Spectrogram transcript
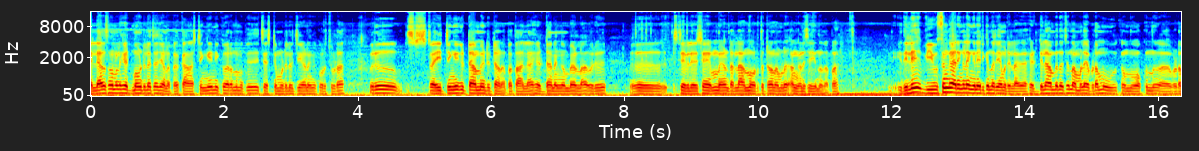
എല്ലാ ദിവസവും നമ്മൾ ഹെഡ് മൗണ്ടിൽ വെച്ചാൽ ചെയ്യണം. അപ്പോൾ കാസ്റ്റിംഗ് മിക്കവാറും നമുക്ക് ചെസ്റ്റ് മൗണ്ടിൽ വെച്ച് ചെയ്യണമെങ്കിൽ കുറച്ചുകൂടെ ഒരു സ്ട്രൈറ്റിങ് കിട്ടാൻ വേണ്ടിയിട്ടാണ്. അപ്പോൾ തല ഹെഡ് അനങ്ങുമ്പോഴുള്ള ഒരു സ്റ്റെബിലൈസേഷൻ വേണ്ടല്ല എന്ന് ഓർത്തിട്ടാണ് നമ്മൾ അങ്ങനെ ചെയ്യുന്നത്. അപ്പോൾ ഇതിൽ വ്യൂസും കാര്യങ്ങളും എങ്ങനെ ഇരിക്കുന്ന അറിയാൻ പറ്റില്ല. ഹെഡ് ലാമ്പ് എന്ന് വെച്ചാൽ നമ്മൾ എവിടെ മൂവ് നോക്കുന്നു എവിടെ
